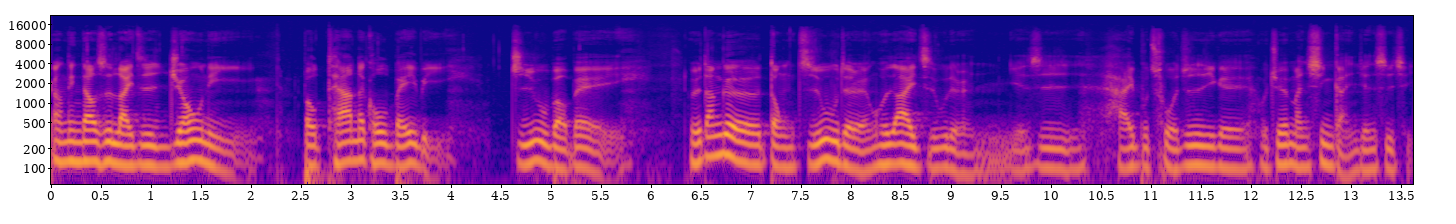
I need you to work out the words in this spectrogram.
刚听到是来自 Johnny Botanical Baby 植物宝贝。我觉得当个懂植物的人或者爱植物的人也是还不错，就是一个我觉得蛮性感一件事情。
